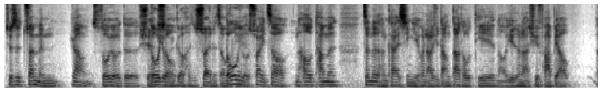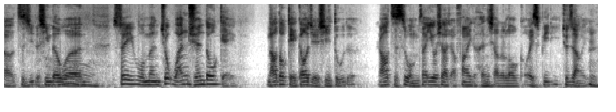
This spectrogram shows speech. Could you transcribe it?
就是专门让所有的选手都有一个很帅的照片，都有帅照。然后他们真的很开心，也会拿去当大头贴，然后也会拿去发表呃自己的心得文。哦、所以我们就完全都给，然后都给高解析度的。然后只是我们在右下角放一个很小的 logo SBD，就这样而已。嗯、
